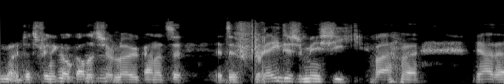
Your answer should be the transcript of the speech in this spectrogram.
maar dat vind ik ook altijd zo leuk aan het, de vredesmissie waar we ja, dat,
